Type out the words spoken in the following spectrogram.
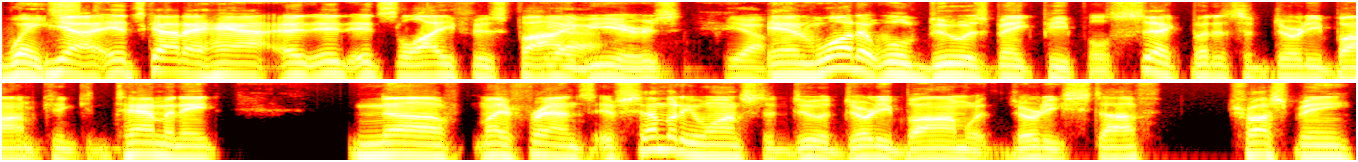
waste. Yeah, it's got a ha- it, its life is five Yeah. years, yeah. and what it will do is make people sick. But it's a dirty bomb, can contaminate. No, my friends, if somebody wants to do a dirty bomb with dirty stuff, trust me,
